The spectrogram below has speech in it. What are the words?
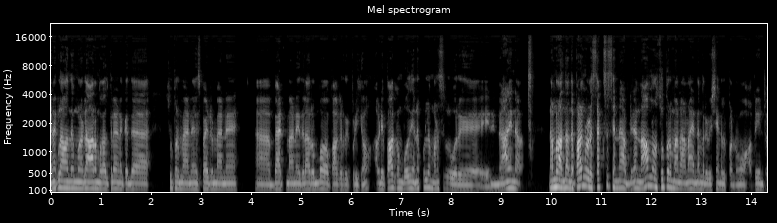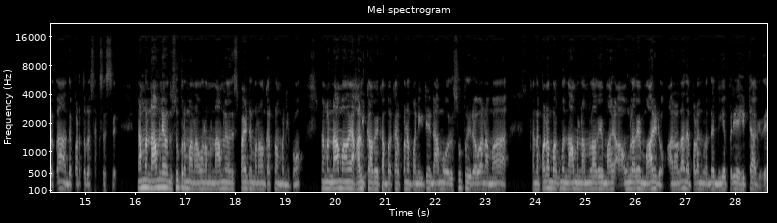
எனக்கெல்லாம் வந்து முன்னாடிலாம் ஆரம்ப காலத்தில் எனக்கு இந்த சூப்பர்மேனு, ஸ்பைடர்மேனு, அ பேட்மேன் இதெல்லாம் ரொம்ப பார்க்கறதுக்கு பிடிக்கும். அப்படி பார்க்கும்போது எனக்குள்ள மனசுக்கு ஒரு நானே ந அந்த அந்த படங்களோட சக்ஸஸ் என்ன அப்படின்னா நாமளும் சூப்பர் மேன் ஆனால் என்ன மாதிரி விஷயங்கள் பண்ணுவோம்? அப்படின்றது தான் அந்த படத்தோட சக்ஸஸ்ஸு நம்ம நாமளே வந்து சூப்பர்மேனாவும், நம்ம நாமளே வந்து ஸ்பைடர்மேனாவும் கற்பனை பண்ணிப்போம். நம்ம நாமாவே ஹல்காவே கம்ப கற்பனை பண்ணிக்கிட்டு, நாம ஒரு சூப்பர் ஹீரோவாக நம்ம அந்த படம் பார்க்கும்போது நாம நம்மளாவே மாறி அவங்களாவே மாறிடும். அதனால தான் அந்த படங்கள் வந்து மிகப்பெரிய ஹிட் ஆகுது.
